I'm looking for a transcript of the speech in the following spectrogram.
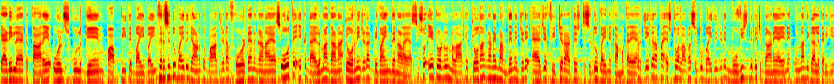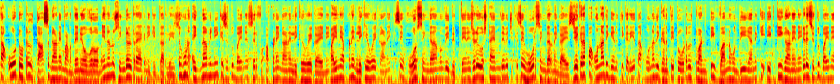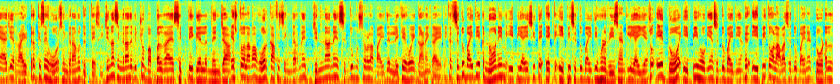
ਕੈਡੀਲੈਕ ਤਾਰੇ 올ਡ ਸਕੂਲ ਗੇਮ ਪਾਪੀ ਤੇ ਬਾਈ ਬਾਈ। ਫਿਰ ਸਿੱਧੂ ਬਾਈ ਦੇ ਜਾਣ ਤੋਂ ਬਾਅਦ ਜਿਹੜਾ 410 ਗਾਣਾ ਆਇਆ ਸੀ, ਉਹ ਤੇ ਇੱਕ ਡਾਇਲਮਾ ਗਾਣਾ, ਚੋਰਨੀ ਜਿਹੜਾ ਡਿਵਾਈਨ ਦੇ ਨਾਲ ਆਇਆ ਸੀ। ਸੋ ਇਹ ਟੋਟਲ ਮਿਲਾ ਕੇ 14 ਗਾਣੇ ਬਣਦੇ ਨੇ ਜਿਹੜੇ as a feature artist Sidhu ਬਾਈ ਨੇ ਕੰਮ ਕਰਿਆ। ਪਰ ਜੇਕਰ ਆਪਾਂ ਇਸ ਤੋਂ ਇਲਾਵਾ ਸਿੱਧੂ ਬਾਈ ਦੇ ਜਿਹੜੇ ਮੂਵੀਜ਼ ਦੇ ਵਿੱਚ ਗਾਣੇ ਆਏ ਨੇ, ਉਹਨਾਂ ਦੀ ਗੱਲ ਕਰੀਏ, ਤਾਂ ਉਹ ਟੋਟਲ 10 ਗਾਣੇ ਬਣਦੇ ਨੇ ਓਵਰਆਲ ਇਹਨਾਂ ਨੂੰ ਸਿੰਗਲ ਟਰੈਕ ਨਹੀਂ ਕੀਤਾ ਰਿਲੀਜ਼ ਤੇ ਹੁਣ ਇਦਾਂ ਵੀ ਨਹੀਂ ਕਿ ਸਿੱਧੂ ਬਾਈ ਨੇ ਸਿਰਫ ਆਪਣੇ ਗਾਣੇ ਲਿਖੇ ਹੋਏ ਗਾਏ ਨੇ। ਬਾਈ ਨੇ ਆਪਣੇ ਲਿਖੇ ਹੋਏ ਗਾਣੇ ਕਿਸੇ ਹੋਰ ਸਿੰਗਰਾਂ ਨੂੰ ਵੀ ਦਿੱਤੇ ਨੇ, ਜਿਹੜੇ ਉਸ ਟਾਈਮ ਦੇ ਵਿੱਚ ਕਿਸੇ ਹੋਰ ਸਿੰਗਰ ਨੇ ਗਾਏ ਸੀ। ਜੇਕਰ ਆਪਾਂ ਉਹਨਾਂ ਦੀ ਗਿਣਤੀ ਕਰੀਏ ਤਾਂ ਉਹਨਾਂ ਦੀ ਗਿਣਤੀ ਟੋਟਲ 21 ਹੁੰਦੀ ਹੈ, ਯਾਨੀ ਕਿ 21 ਗਾਣੇ ਨੇ, ਜਿਹੜੇ ਸਿੱਧੂ ਬਾਈ ਨੇ ਐਜ ਅ ਰਾਈਟਰ ਕਿਸੇ ਹੋਰ ਸਿੰਗਰਾਂ ਨੂੰ ਦਿੱਤੇ ਸੀ। ਜਿਨ੍ਹਾਂ ਸਿੰਗਰਾਂ ਦੇ ਵਿੱਚੋਂ ਬੱਬਲ ਰਾਏ, ਸਿੱਪੀ ਗਿੱਲ, ਨਿੰਜਾ, ਇਸ ਤੋਂ ਇਲਾਵਾ ਹੋਰ ਕਾਫੀ ਸਿੰਗਰ ਨੇ, ਜਿਨ੍ਹਾਂ ਨੇ ਸਿੱਧੂ ਮੂਸੇਵਾਲਾ ਬਾਈ ਦੇ ਲਿਖੇ ਹੋਏ ਗਾਣੇ ਗਾਏ ਨੇ। ਫਿਰ ਸਿੱਧੂ ਬਾਈ ਦੀ ਇੱਕ ਨੋ ਨੇਮ ਈਪੀ ਆਈ ਸੀ ਤੇ ਇੱਕ ਈਪੀ ਸਿੱਧੂ ਬਾਈ ਦੀ ਹੁਣ ਰੀਸੈਂਟਲੀ ਆਈ ਹੈ। ਸੋ ਇਹ ਦੋ ਈਪੀ ਹੋ ਗਈਆਂ ਸਿੱਧੂ ਬਾਈ ਦੀਆਂ। ਫਿਰ ਈਪੀ ਤੋਂ ਇਲਾਵਾ ਸਿੱਧੂ ਬਾਈ ਨੇ ਟੋਟਲ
